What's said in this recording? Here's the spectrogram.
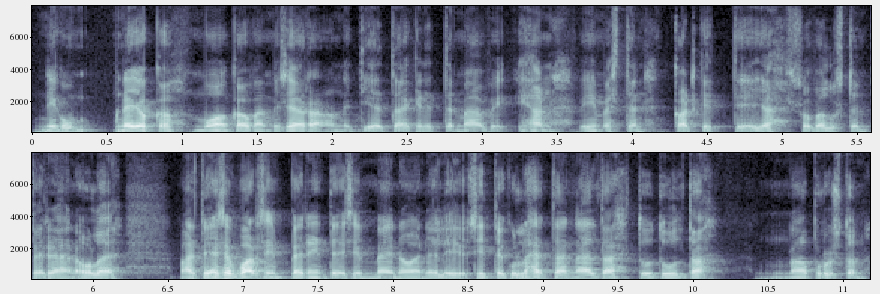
Niin kuin ne, jotka mua on kauemmin seurannut, niin tietääkin, että mä ihan viimeisten katkettien ja sovellusten perään ole. Mä teen sen varsin perinteisin menoin, eli sitten kun lähdetään näiltä tutulta naapuruston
